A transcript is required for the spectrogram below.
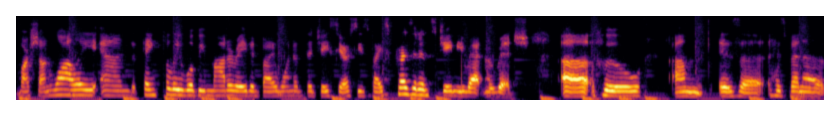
Marshawn Wolley, and thankfully will be moderated by one of the JCRC's vice presidents, Jamie Ratner Rich, uh, who um, is a has been a,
